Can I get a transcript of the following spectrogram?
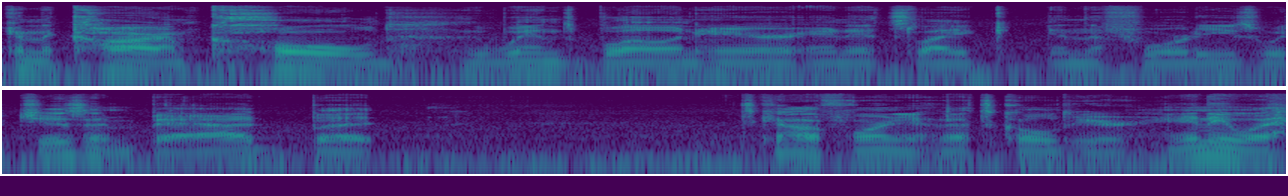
Back in the car. I'm cold. The wind's blowing here and it's like in the 40s, which isn't bad, but it's California. That's cold here. Anyway,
